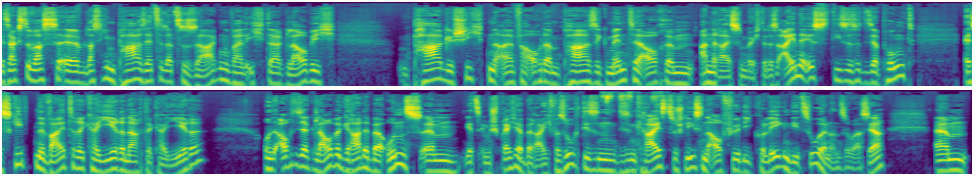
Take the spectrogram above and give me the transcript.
Jetzt sagst du was, äh, lass ich ein paar Sätze dazu sagen, weil ich da glaube ich, ein paar Geschichten einfach auch oder ein paar Segmente auch ähm, anreißen möchte. Das eine ist dieses, dieser Punkt, es gibt eine weitere Karriere nach der Karriere. Und auch dieser Glaube, gerade bei uns, ähm, jetzt im Sprecherbereich, versucht diesen, diesen Kreis zu schließen, auch für die Kollegen, die zuhören und sowas, ja. Ähm,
